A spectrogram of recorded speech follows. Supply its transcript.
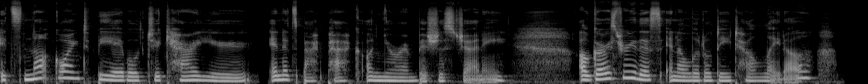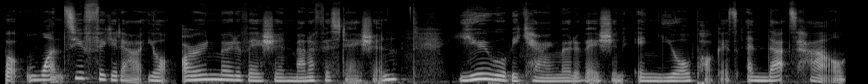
it's not going to be able to carry you in its backpack on your ambitious journey. I'll go through this in a little detail later, but once you've figured out your own motivation manifestation, you will be carrying motivation in your pockets, and that's how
